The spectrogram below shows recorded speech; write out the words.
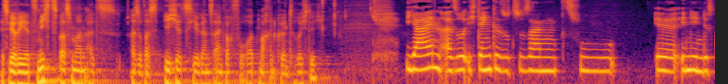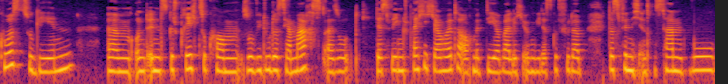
es wäre jetzt nichts, was man als, also was ich jetzt hier ganz einfach vor Ort machen könnte, richtig? Jein, also ich denke sozusagen zu äh, in den Diskurs zu gehen ähm, und ins Gespräch zu kommen, so wie du das ja machst. Also deswegen spreche ich ja heute auch mit dir, weil ich irgendwie das Gefühl habe, das finde ich interessant. Wo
